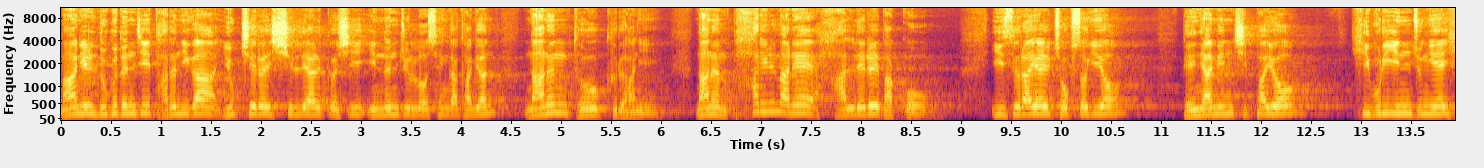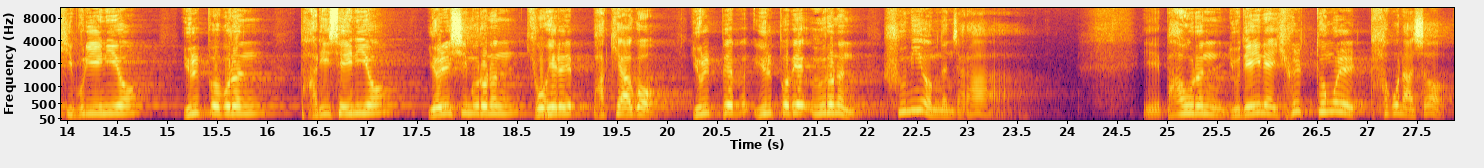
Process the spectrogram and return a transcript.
만일 누구든지 다른 이가 육체를 신뢰할 것이 있는 줄로 생각하면 나는 더욱 그러하니 나는 8일 만에 할례를 받고 이스라엘 족속이요 베냐민 지파요 히브리인 중에 히브리인이요 율법으로는 바리새인이요 열심으로는 교회를 박해하고 율법, 율법의 의로는 흠이 없는 자라. 예, 바울은 유대인의 혈통을 타고 나서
